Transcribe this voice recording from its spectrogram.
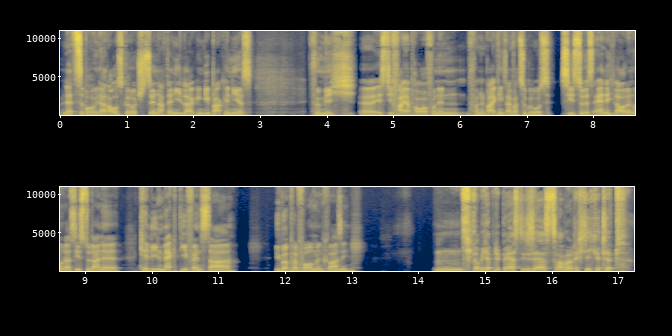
letzte Woche wieder rausgerutscht sind nach der Niederlage gegen die Buccaneers. Für mich äh, ist die Firepower von den, von den Vikings einfach zu groß. Siehst du das ähnlich, Lauren, oder siehst du deine Khalil Mack Defense da überperformen quasi? Mm, ich glaube, ich habe die Bears dieses erst zweimal richtig getippt.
